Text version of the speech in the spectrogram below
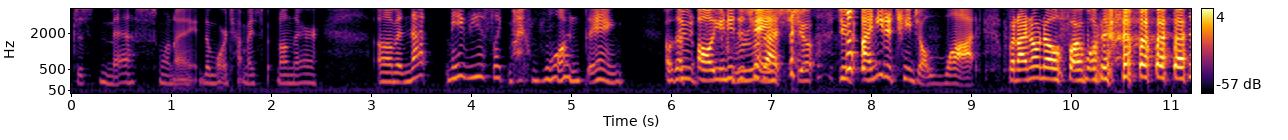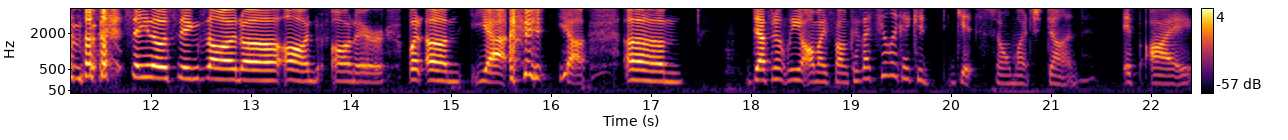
just mess when I the more time I spend on there. Um, and that maybe is like my one thing. Oh, that's Dude, all you need to change. Dude, I need to change a lot, but I don't know if I want to say those things on uh, on on air. But um, yeah, yeah, um, definitely on my phone because I feel like I could get so much done if I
